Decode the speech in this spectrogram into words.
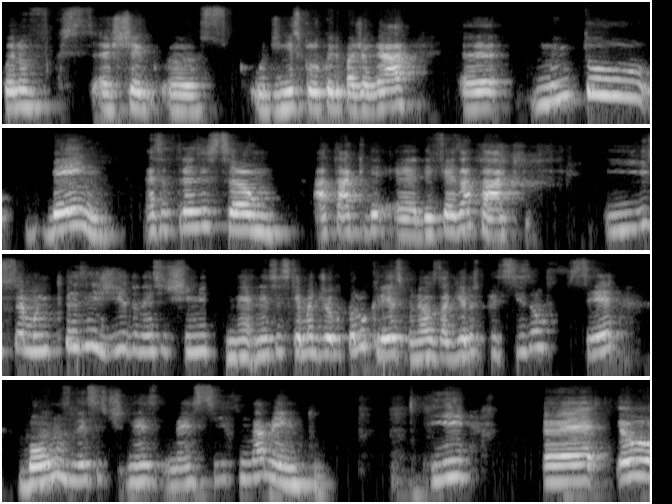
quando chegou, o Diniz colocou ele para jogar é, muito bem nessa transição ataque defesa-ataque. E isso é muito exigido nesse time, né, nesse esquema de jogo pelo Crespo, né? Os zagueiros precisam ser bons nesse, nesse, nesse fundamento. E é, eu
